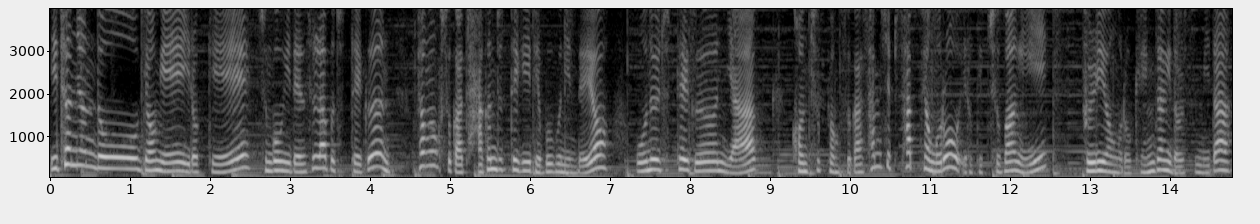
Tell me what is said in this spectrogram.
2000년도경에 이렇게 준공이 된 슬라브 주택은 평형수가 작은 주택이 대부분인데요. 오늘 주택은 약 건축 평수가 34평으로 이렇게 주방이 분리형으로 굉장히 넓습니다.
